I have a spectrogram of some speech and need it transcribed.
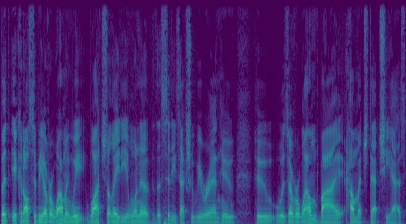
but it could also be overwhelming. We watched a lady in one of the cities actually we were in who who was overwhelmed by how much debt she has.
